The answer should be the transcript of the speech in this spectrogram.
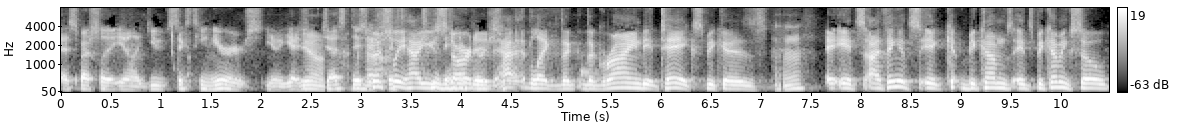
especially you know like you 16 years. You know, you guys Yeah. just did especially how you started how, like the the grind it takes because Mhm. it's i think it's it becomes it's becoming so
